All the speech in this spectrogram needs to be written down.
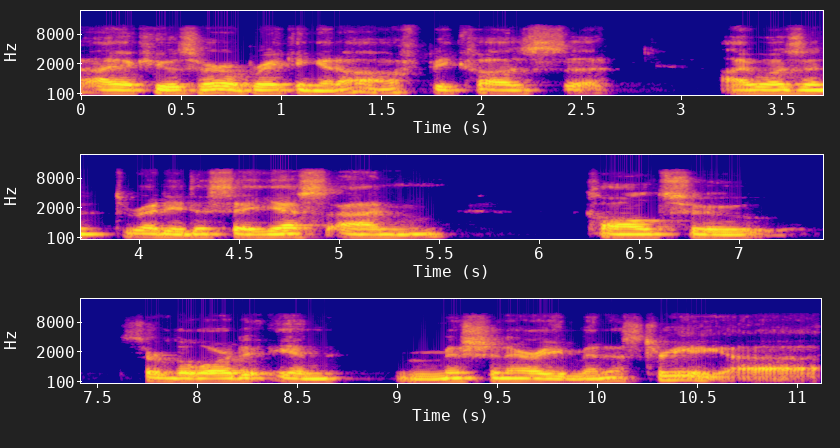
I accused her of breaking it off because uh, I wasn't ready to say, yes, I'm called to serve the Lord in missionary ministry. Uh,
